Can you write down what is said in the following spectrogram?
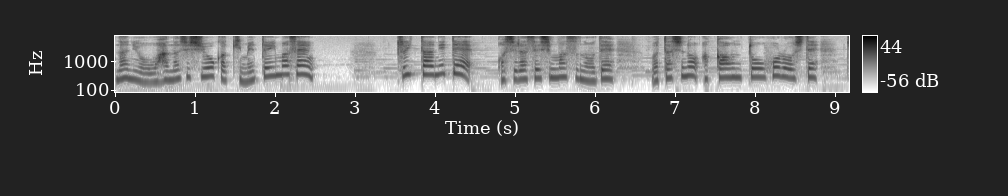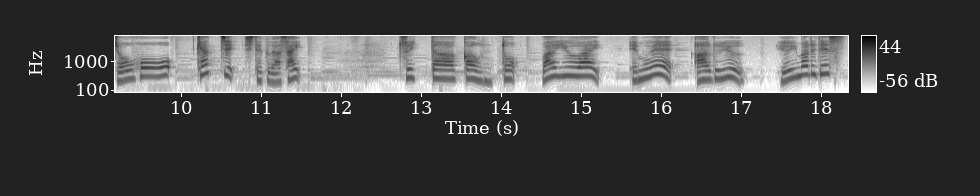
何をお話ししようか決めていません。ツイッターにてお知らせしますので私のアカウントをフォローして情報をキャッチしてください。Twitter アカウント yuimaru ゆいまるです。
